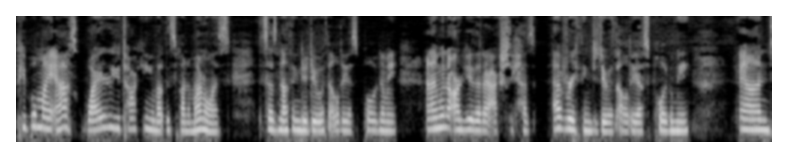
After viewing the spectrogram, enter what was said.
people might ask, why are you talking about these fundamentalists? This has nothing to do with LDS polygamy. And I'm gonna argue that it actually has everything to do with LDS polygamy. And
